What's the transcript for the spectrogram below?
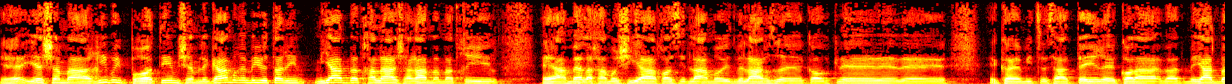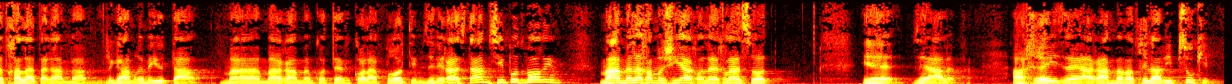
יש שם ריבוי פרוטים שהם לגמרי מיותרים. מיד בהתחלה שהרמב"ם מתחיל, אה, המלך המושיע, חוסיד למויד ולחזר, כל מצווה התרא, מיד בהתחלת הרמב"ם. לגמרי מיותר. מה, מה הרמב"ם כותב, כל הפרוטים. זה נראה סתם סיפור דבורים. מה המלך המושיח הולך לעשות? זה א'. אחרי זה הרמב"ם מתחיל להביא פסוקים.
